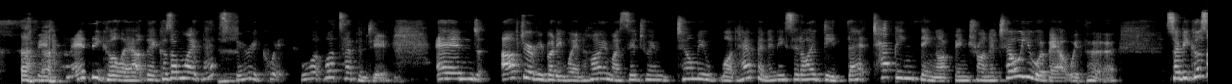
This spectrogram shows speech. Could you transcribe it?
a bit unethical out there. Because I'm like, that's very quick. What, what's happened here? And after everybody went home, I said to him, tell me what happened. And he said, I did that tapping thing I've been trying to tell you about with her. So because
